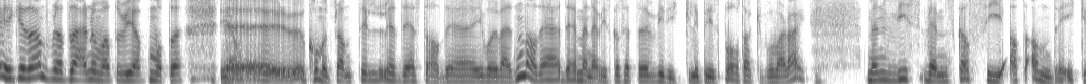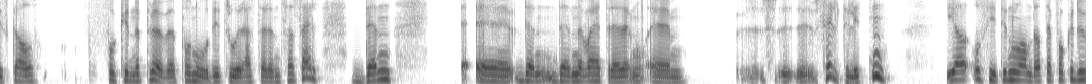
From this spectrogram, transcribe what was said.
ikke sant? For det er noe med at vi har på en måte ja. eh, kommet fram til det stadiet i vår verden. Det, det, mener jeg vi skal sette virkelig pris på og takke for hver dag. Men hvis, hvem skal si at andre ikke skal få kunne prøve på noe de tror er større enn seg selv, den, eh, den, den hva heter det, eh, selvtilliten i å si til noen andre at det får ikke du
